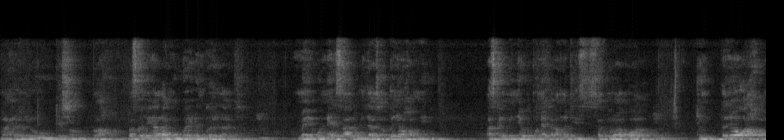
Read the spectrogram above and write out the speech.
maa ngi rafetlu question bu baax parce que li nga laaj bu bëri dañ koy laaj mais bu nee sensibilisation dañoo xam ni askan bi ñëpp ku nekk am na ci sa droit quoi ci dañoo war a xam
